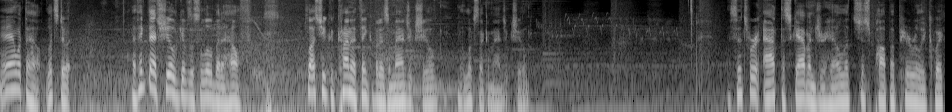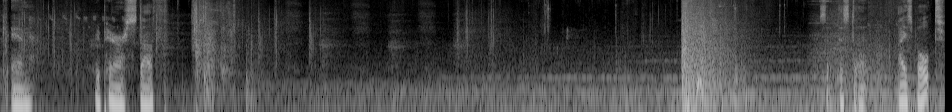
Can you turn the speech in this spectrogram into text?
Yeah, what the hell? Let's do it. I think that shield gives us a little bit of health. Plus you could kind of think of it as a magic shield. It looks like a magic shield. Since we're at the scavenger hill, let's just pop up here really quick and repair our stuff. Set this to ice bolt.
